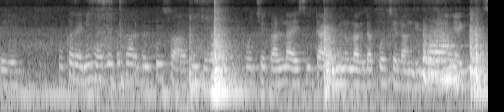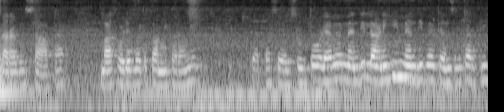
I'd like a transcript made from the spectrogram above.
ਤੇ ਉਹ ਘਰੇ ਨਹੀਂ ਹੈਗੇ, ਤਾਂ ਘਰ ਬਿਲਕੁਲ ਸਾਫ਼ ਹੀ ਪਿਆ ਪੋਚੇ ਕੱਲ ਆਏ ਸੀ ਤਾਂ ਮੈਨੂੰ ਲੱਗਦਾ ਪੋਚੇ ਲਾਉਂਦੀ ਨਹੀਂ ਹੈਗੀ, ਸਾਰਾ ਕੁਝ ਸਾਫ਼ ਹੈ। ਬਸ ਥੋੜੇ ਬਹੁਤ ਕੰਮ ਕਰਾਂਗੇ। ਤੇ ਆਪਾਂ ਸਿਰ ਸੂਰ ਧੋ ਲਿਆ, ਮੈਂ ਮਹਿੰਦੀ ਲਾਣੀ ਸੀ, ਮਹਿੰਦੀ ਮੈਂ ਕੈਨਸਲ ਕਰਤੀ,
